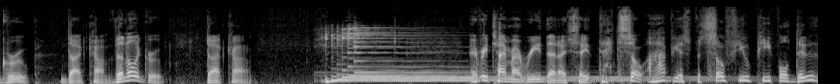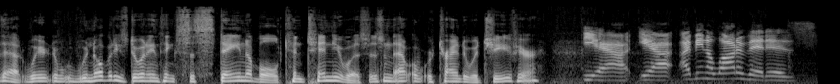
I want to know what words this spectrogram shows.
group.com. Vanellagroup.com. Every time I read that, I say, that's so obvious, but so few people do that. We're, we're, nobody's doing anything sustainable, continuous. Isn't that what we're trying to achieve here? Yeah, yeah. I mean, a lot of it is,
